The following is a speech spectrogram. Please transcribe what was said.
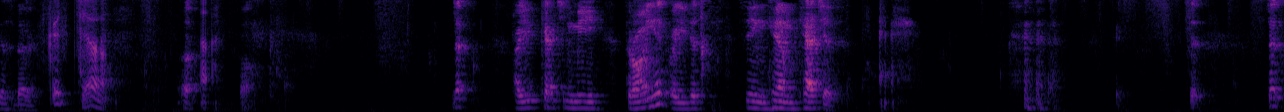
That's better. Good job. Up. Fall. Look, Are you catching me throwing it, or are you just seeing him catch it? sit. Sit.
